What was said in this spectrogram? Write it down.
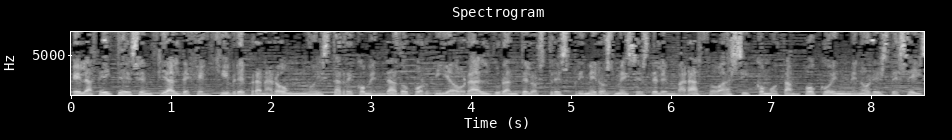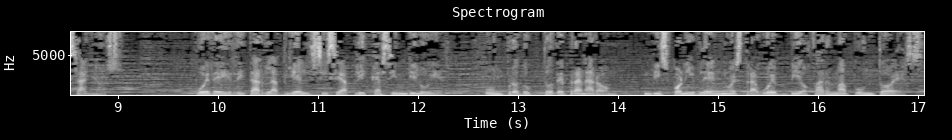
El aceite esencial de jengibre pranarom no está recomendado por vía oral durante los tres primeros meses del embarazo así como tampoco en menores de 6 años. Puede irritar la piel si se aplica sin diluir. Un producto de pranarom, disponible en nuestra web biofarma.es.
